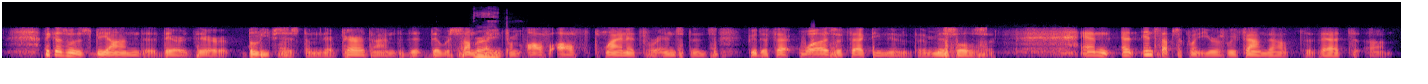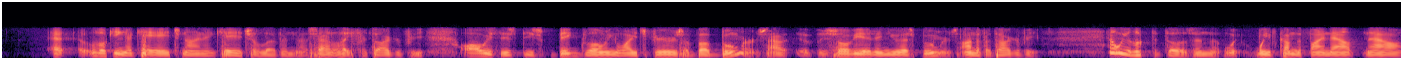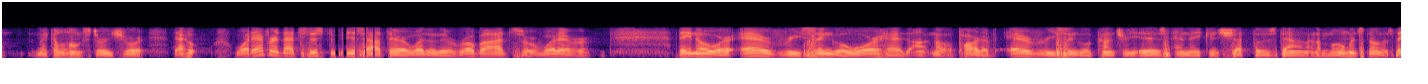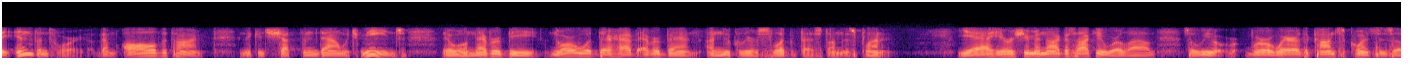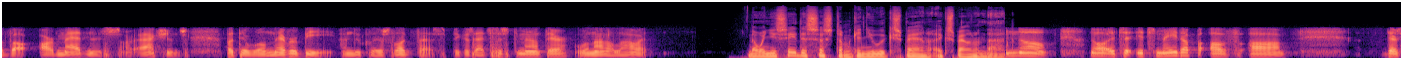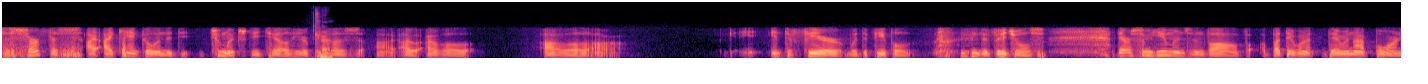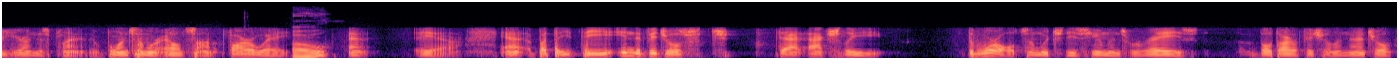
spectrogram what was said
because it was beyond their their belief system, their paradigm. That there was something right. from off off planet, for instance, could affect was affecting the, the missiles and, and in subsequent years, we found out that um, at, looking at KH9 and KH11 uh, satellite photography, always these these big glowing white spheres above boomers, out, Soviet and U.S. boomers on the photography, and we looked at those, and we, we've come to find out now. Make a long story short, that whatever that system is out there, whether they're robots or whatever, they know where every single warhead, uh, no, a part of every single country is, and they can shut those down on a moment's notice. They inventory them all the time, and they can shut them down, which means there will never be, nor would there have ever been, a nuclear slugfest on this planet. Yeah, Hiroshima and Nagasaki were allowed, so we we're aware of the consequences of our madness, our actions, but there will never be a nuclear slugfest because that system out there will not allow it. Now, when you say the system, can you expand expound on that? No, no, it's it's made up of. Uh, there's a surface. I, I can't go into de- too much detail here because okay. uh, I, I will I will uh, interfere with the people, individuals. There are some humans involved, but they weren't. They were not born here on this planet. They were born somewhere else, on far away. Oh, and yeah, and but the the individuals that actually the worlds in which these humans were raised, both artificial and natural,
